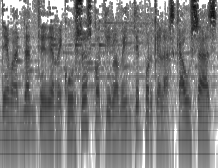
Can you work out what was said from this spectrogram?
demandante de recursos continuamente porque las causas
